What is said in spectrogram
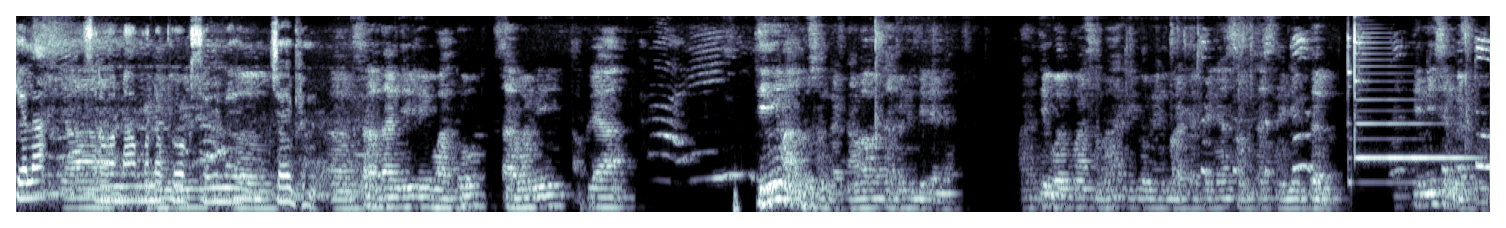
केला. सर्वांना मनपूर्वक सेवेने जय भीम. श्रद्धांजली वाहतो. सर्वांनी आपल्या तिन्ही मातृ संघटना बाबासाहेबांनी दिलेल्या भारतीय बौद्ध सभा रिपब्लिक पार्टी ऑफ समता सैनिक दल तिन्ही संघटना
